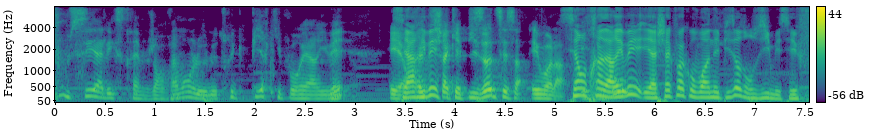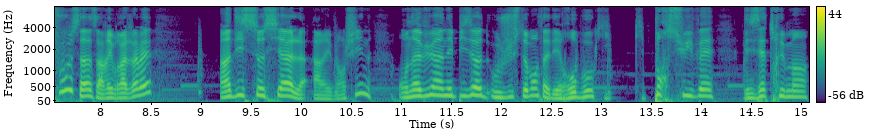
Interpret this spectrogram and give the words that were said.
poussés à l'extrême. Genre vraiment le, le truc pire qui pourrait arriver. Et c'est fait, arrivé. chaque épisode, c'est ça. Et voilà. C'est en Et train d'arriver et à chaque fois qu'on voit un épisode, on se dit mais c'est fou ça, ça arrivera jamais. Indice social arrive en Chine. On a vu un épisode où justement tu as des robots qui, qui poursuivaient des êtres humains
